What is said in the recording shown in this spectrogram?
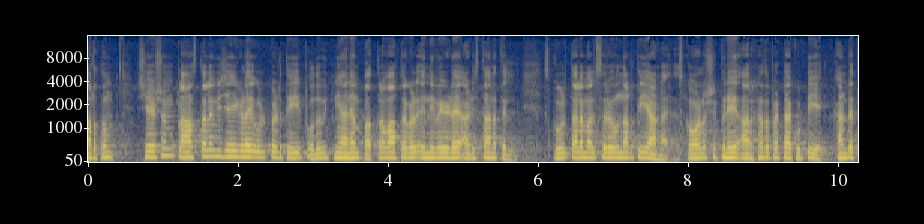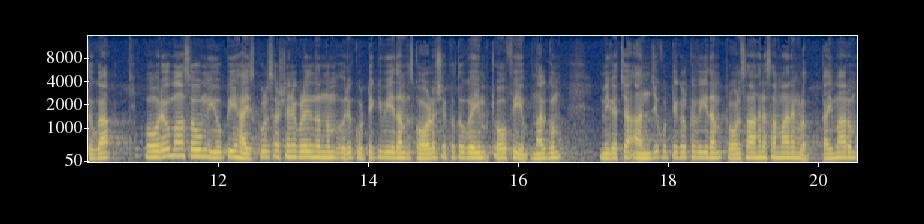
നടത്തും. ശേഷം ക്ലാസ് തല വിജയികളെ ഉൾപ്പെടുത്തി പൊതുവിജ്ഞാനം പത്രവാർത്തകൾ എന്നിവയുടെ അടിസ്ഥാനത്തിൽ സ്കൂൾ തല മത്സരവും നടത്തിയാണ്. സ്കോളർഷിപ്പിന് അർഹതപ്പെട്ട കുട്ടിയെ കണ്ടെത്തുക. ഓരോ മാസവും യു പി ഹൈസ്കൂൾ സെഷനുകളിൽ നിന്നും ഒരു കുട്ടിക്ക് വീതം സ്കോളർഷിപ്പ് തുകയും ട്രോഫിയും നൽകും. മികച്ച അഞ്ച് കുട്ടികൾക്ക് വീതം പ്രോത്സാഹന സമ്മാനങ്ങളും കൈമാറും.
